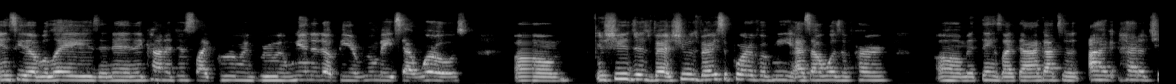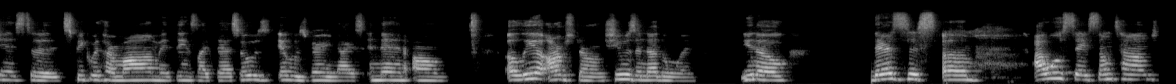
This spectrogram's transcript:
NCAA's, and then it kind of just like grew and grew, and we ended up being roommates at Worlds. Um, and she just very she was very supportive of me as I was of her, um, and things like that. I got to I had a chance to speak with her mom and things like that, so it was it was very nice. And then um, Alia Armstrong, she was another one you know, there's this, um, I will say sometimes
